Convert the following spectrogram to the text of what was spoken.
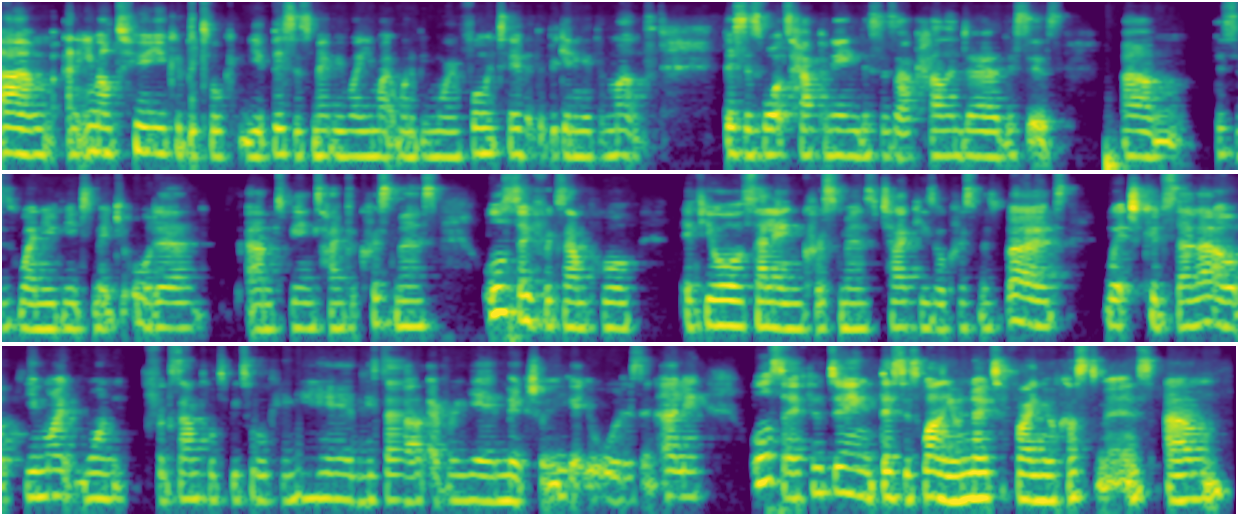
Um, and email two, you could be talking, this is maybe where you might want to be more informative at the beginning of the month. This is what's happening. This is our calendar. This is, um, this is when you need to make your order um, to be in time for Christmas. Also, for example, if you're selling Christmas turkeys or Christmas birds, which could sell out, you might want, for example, to be talking here, they sell out every year, make sure you get your orders in early. Also, if you're doing this as well, you're notifying your customers, um,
